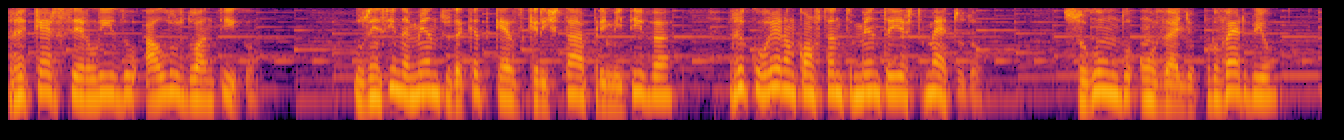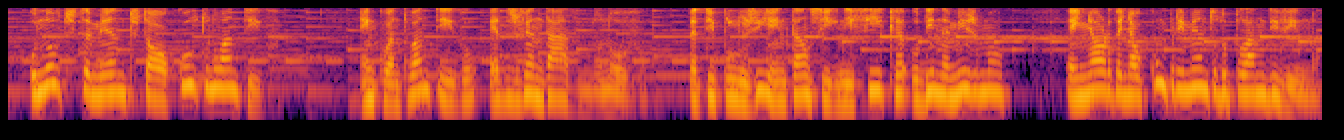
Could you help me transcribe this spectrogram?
requer ser lido à luz do Antigo. Os ensinamentos da catequese cristã primitiva recorreram constantemente a este método Segundo um velho provérbio, o Novo Testamento está oculto no Antigo, enquanto o Antigo é desvendado no Novo. A tipologia então significa o dinamismo em ordem ao cumprimento do plano divino,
